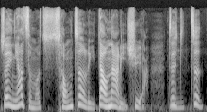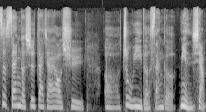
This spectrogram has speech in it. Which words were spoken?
所以你要怎么从这里到那里去啊？这这这三个是大家要去。呃，注意的三个面向，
